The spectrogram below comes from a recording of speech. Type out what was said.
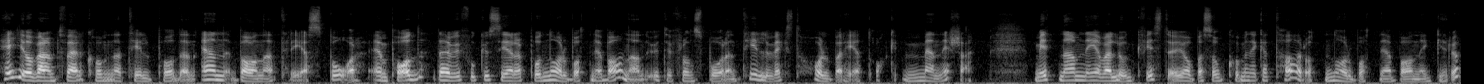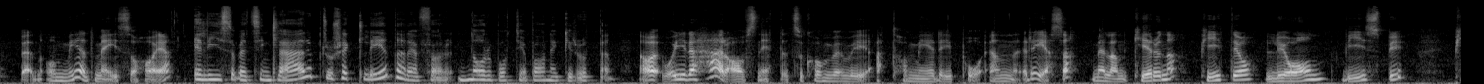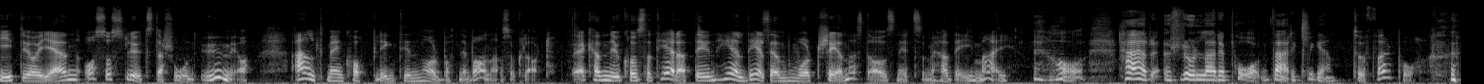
Hej och varmt välkomna till podden En bana tre spår. En podd där vi fokuserar på Norrbotniabanan utifrån spåren tillväxt, hållbarhet och människa. Mitt namn är Eva Lundqvist och jag jobbar som kommunikatör åt Norrbotniabanegruppen och med mig så har jag Elisabeth Sinclair, projektledare för Norrbotniabanegruppen. Ja, och I det här avsnittet så kommer vi att ha med dig på en resa mellan Kiruna, Piteå, Lyon, Visby, Piteå igen och så slutstation Umeå. Allt med en koppling till Norrbotniabanan såklart. Jag kan nu konstatera att det är en hel del sedan vårt senaste avsnitt som vi hade i maj. Ja, här rullar det på, verkligen. Tuffar på.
